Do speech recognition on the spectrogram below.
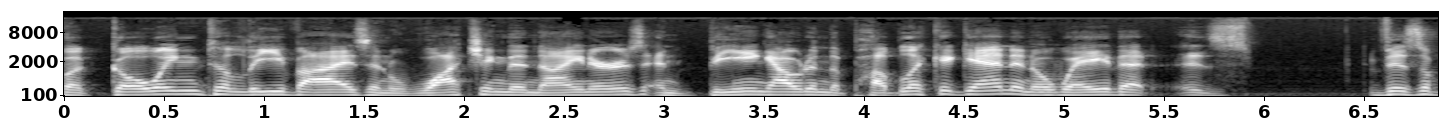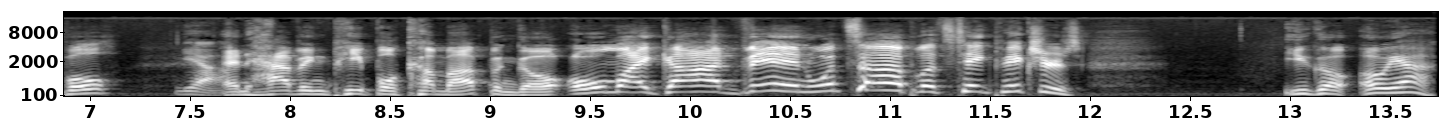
But going to Levi's and watching the Niners and being out in the public again in a way that is visible. Yeah. And having people come up and go, Oh my God, Vin, what's up? Let's take pictures. You go, Oh yeah.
